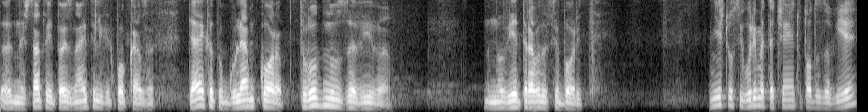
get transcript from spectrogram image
нещата и той знаете ли какво каза? Тя е като голям кораб, трудно завива, но вие трябва да се борите. Ние ще осигуриме течението то да завие,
